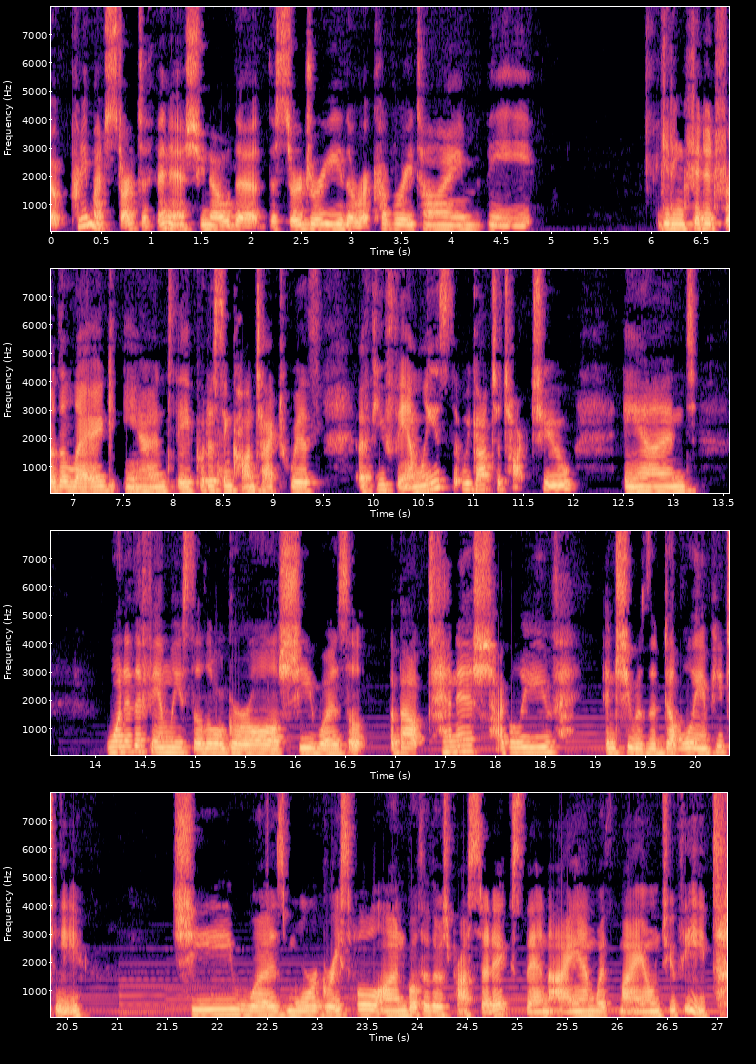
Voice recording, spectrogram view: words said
uh, pretty much start to finish. You know, the the surgery, the recovery time, the getting fitted for the leg, and they put us in contact with a few families that we got to talk to, and one of the families, the little girl, she was about 10 ish, I believe, and she was a double amputee. She was more graceful on both of those prosthetics than I am with my own two feet.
